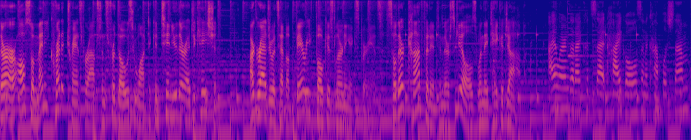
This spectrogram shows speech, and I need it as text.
There are also many credit transfer options for those who want to continue their education. Our graduates have a very focused learning experience, so they're confident in their skills when they take a job. I learned that I could set high goals and accomplish them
